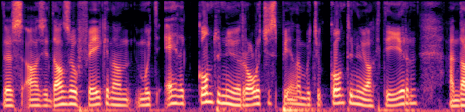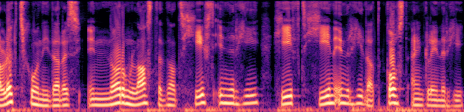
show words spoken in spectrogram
Dus als je dan zou faken, dan moet je eigenlijk continu een rolletje spelen, dan moet je continu acteren. En dat lukt gewoon niet. Dat is enorm lastig. Dat geeft energie, geeft geen energie, dat kost enkel energie.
